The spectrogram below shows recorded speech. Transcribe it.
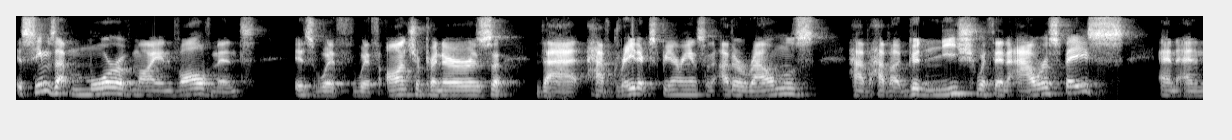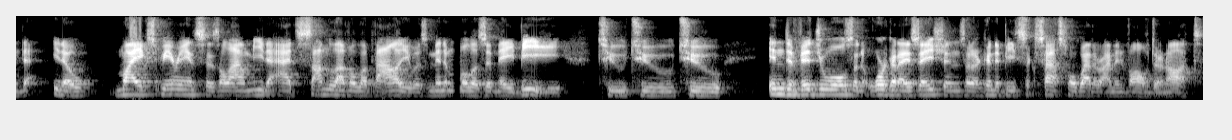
it seems that more of my involvement is with with entrepreneurs that have great experience in other realms, have have a good niche within our space, and and you know my experiences allow me to add some level of value, as minimal as it may be, to to to individuals and organizations that are going to be successful, whether I'm involved or not.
